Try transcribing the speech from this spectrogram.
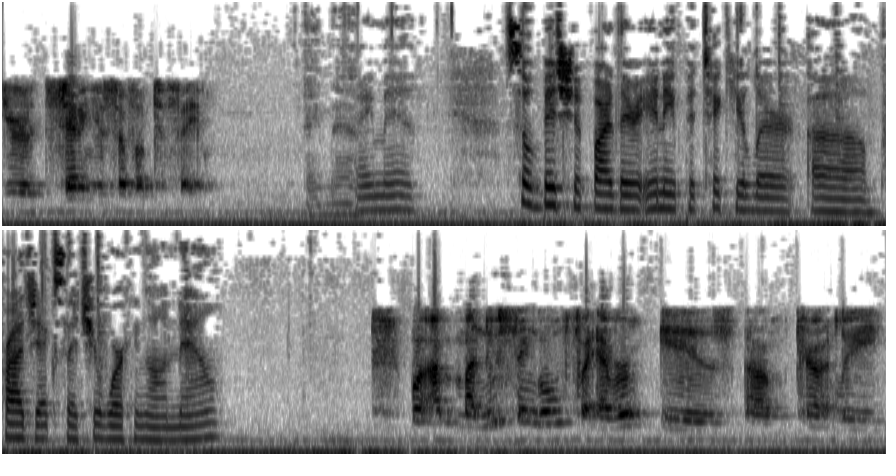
you're setting yourself up to fail. Amen. Amen. So, Bishop, are there any particular uh, projects that you're working on now? Well, I'm, my new single, Forever, is um, currently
